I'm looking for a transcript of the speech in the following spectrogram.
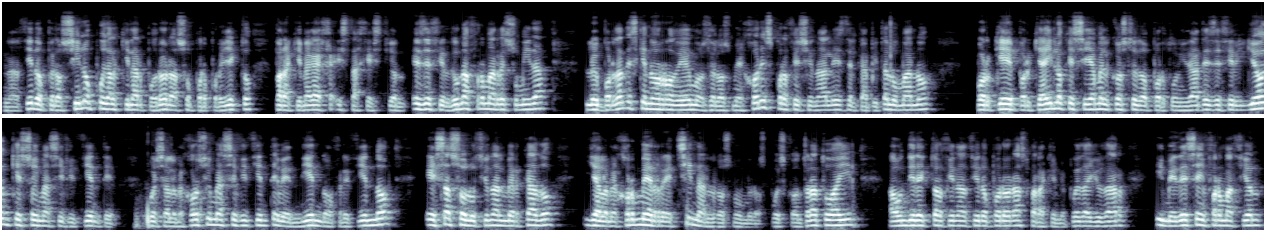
financiero, pero sí lo puedo alquilar por horas o por proyecto para que me haga esta gestión. Es decir, de una forma resumida, lo importante es que nos rodeemos de los mejores profesionales del capital humano. ¿Por qué? Porque hay lo que se llama el coste de oportunidad. Es decir, ¿yo en qué soy más eficiente? Pues a lo mejor soy más eficiente vendiendo, ofreciendo esa solución al mercado y a lo mejor me rechinan los números. Pues contrato ahí a un director financiero por horas para que me pueda ayudar y me dé esa información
